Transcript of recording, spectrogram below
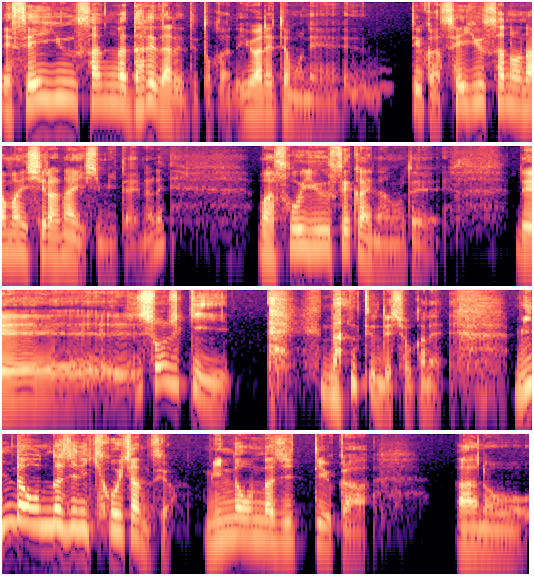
で声優さんが誰々でとか言われてもねっていうか声優さんの名前知らないしみたいなねまあそういう世界なのでで正直 何て言うんでしょうかねみんな同じに聞こえちゃうんですよ。みんな同じっていうかあの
